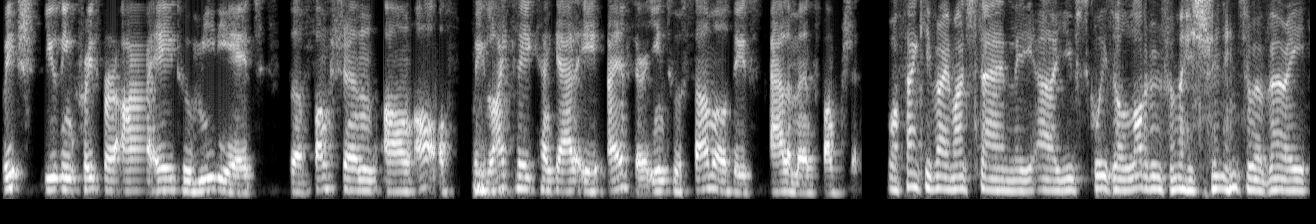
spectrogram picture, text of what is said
which using CRISPR-RNA to mediate the function on off, we likely can get an answer into some of these elements function. Well, thank you very much, Stanley. Uh, you've squeezed a lot of information into a very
